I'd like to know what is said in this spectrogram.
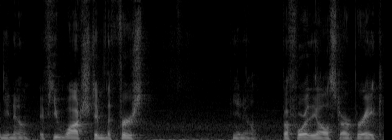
you know if you watched him the first you know before the All Star break,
